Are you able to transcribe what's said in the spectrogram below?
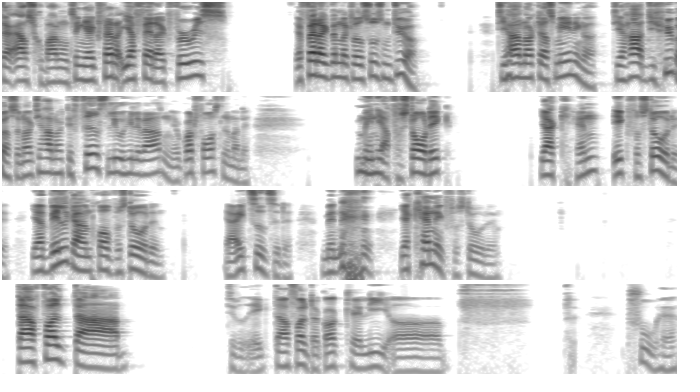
der er sgu bare nogle ting, jeg ikke fatter. Jeg fatter ikke furries. Jeg fatter ikke dem, der klæder sig ud som dyr. De har nok deres meninger. De, har, de hygger sig nok. De har nok det fedeste liv i hele verden. Jeg kan godt forestille mig det. Men jeg forstår det ikke. Jeg kan ikke forstå det. Jeg vil gerne prøve at forstå det. Jeg har ikke tid til det. Men jeg kan ikke forstå det. Der er folk, der... Det ved jeg ikke. Der er folk, der godt kan lide at... her.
